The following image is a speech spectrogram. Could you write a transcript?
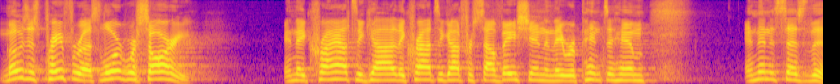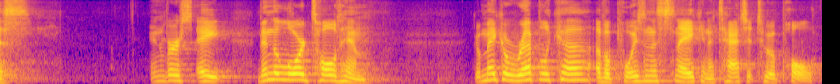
Moses, pray for us. Lord, we're sorry. and they cry out to God. They cry out to God for salvation and they repent to Him. And then it says this in verse 8 Then the Lord told him, Go make a replica of a poisonous snake and attach it to a pole.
